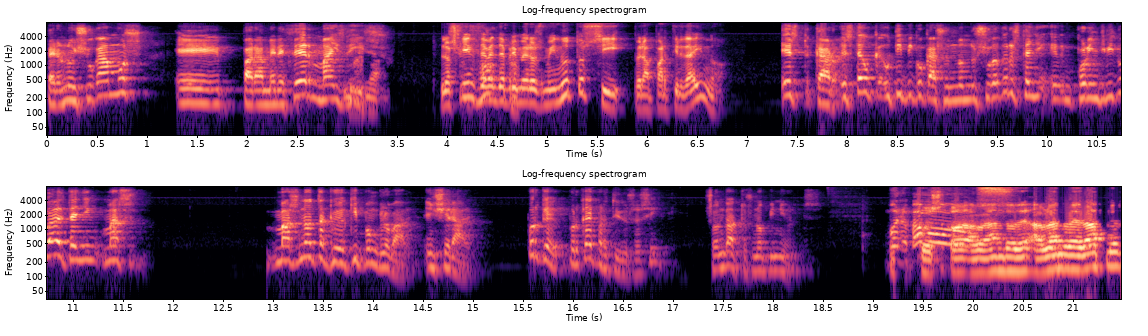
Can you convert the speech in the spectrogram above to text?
Pero non xugamos eh, para merecer máis disso. Los 15-20 primeros minutos, sí, pero a partir de aí, no. Este, claro, este é o, o típico caso en onde os xogadores teñen, eh, por individual teñen máis máis nota que o equipo en global, en xeral. Por qué? Porque hai partidos así. Son datos, non opinións. Bueno, Pues vamos. hablando de, hablando de datos,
